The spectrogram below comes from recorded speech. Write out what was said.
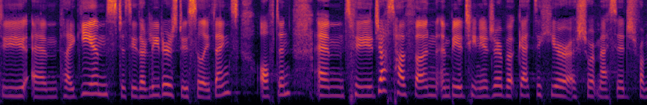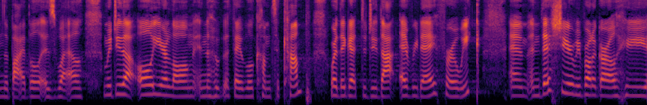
to um, play games, to see their leaders do silly things, often, um, to just have fun and be a teenager, but get to hear a short message from the Bible as well. And we do that all year long in the hope that they will come to camp, where they get to do that every day for a week. Um, and this year we brought a girl who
